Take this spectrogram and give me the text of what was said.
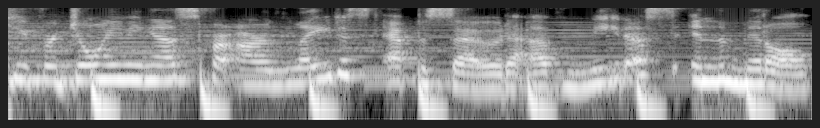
Thank you for joining us for our latest episode of Meet Us in the Middle.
